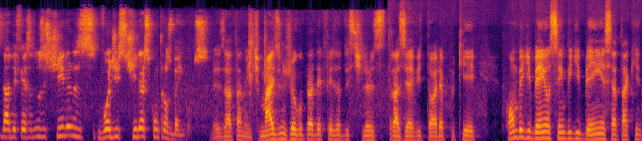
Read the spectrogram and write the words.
da defesa dos Steelers, vou de Steelers contra os Bengals. Exatamente. Mais um jogo para a defesa dos Steelers trazer a vitória, porque com Big Ben ou sem Big Ben, esse ataque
